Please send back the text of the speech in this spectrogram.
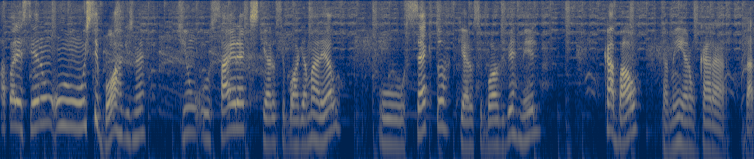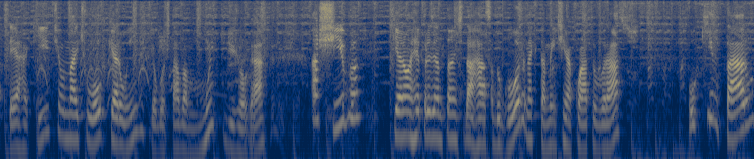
Apareceram uns ciborgues, né? Tinham o Cyrex, que era o ciborgue amarelo, o Sector, que era o ciborgue vermelho, Cabal, também era um cara da Terra aqui, tinha o Nightwolf, que era o Indy, que eu gostava muito de jogar, a Shiva, que era uma representante da raça do Goro, né, que também tinha quatro braços, o Quintaro,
